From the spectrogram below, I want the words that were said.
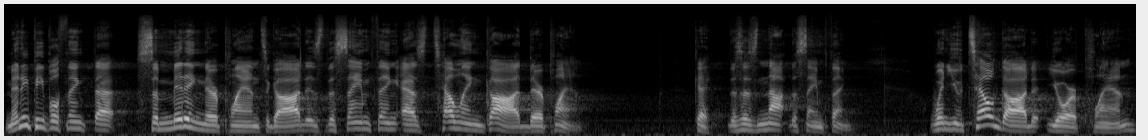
Many people think that submitting their plan to God is the same thing as telling God their plan. Okay, this is not the same thing. When you tell God your plan,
